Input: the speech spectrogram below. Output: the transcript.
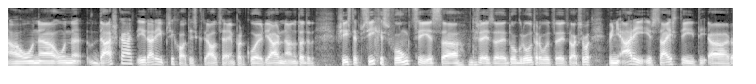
Un, un dažkārt ir arī psihotiski traucējumi, par ko ir jārunā. Nu, tad, šīs psihiskas funkcijas, dažreiz to grūti varbūt saprot, viņi arī ir saistīti ar,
